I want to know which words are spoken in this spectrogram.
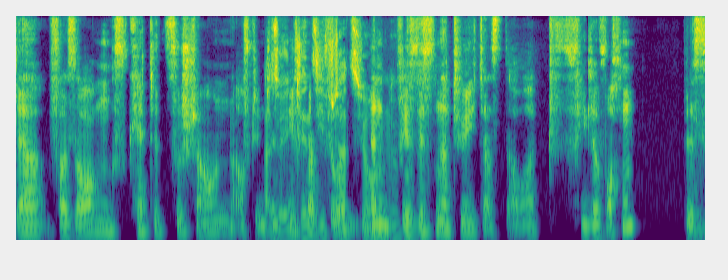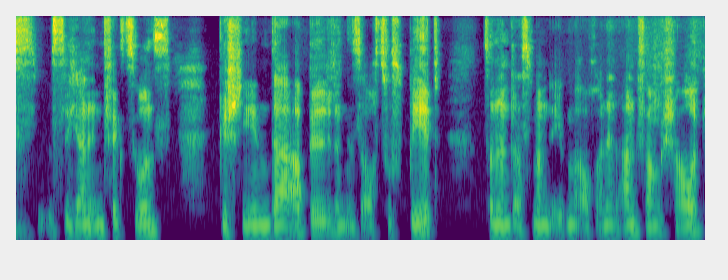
der Versorgungskette zu schauen, auf die also Intensivstationen. Denn ne? wir wissen natürlich, das dauert viele Wochen, bis mhm. sich ein Infektionsgeschehen da abbildet. Dann ist es auch zu spät, sondern dass man eben auch an den Anfang schaut.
